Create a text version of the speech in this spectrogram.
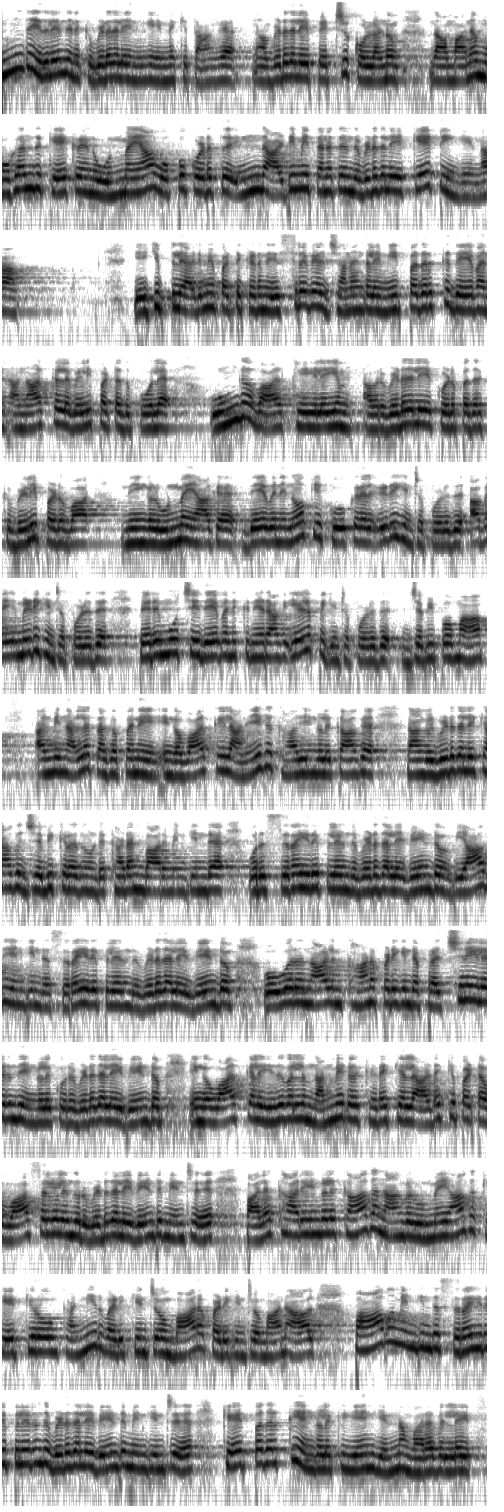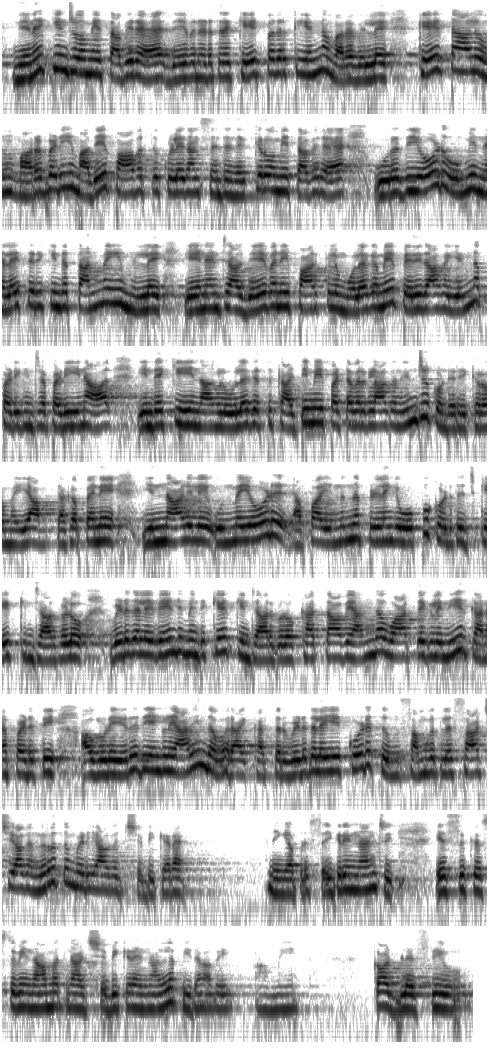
இந்த இதுலேருந்து எனக்கு விடுதலை நீங்கள் என்னைக்கு தாங்க? நான் விடுதலையை பெற்றுக்கொள்ளணும். நான் மனம் கே கேட்குறேன்னு உண்மையாக ஒப்பு கொடுத்து இந்த அடிமைத்தனத்தை இந்த விடுதலையை கேட்டீங்கன்னா எகிப்திலே அடிமைப்பட்டு கிடந்த இஸ்ரவேல் ஜனங்களை மீட்பதற்கு தேவன் அந்நாட்களில் வெளிப்பட்டது போல உங்க வாழ்க்கையிலையும் அவர் விடுதலையை கொடுப்பதற்கு வெளிப்படுவார். நீங்கள் உண்மையாக தேவனை நோக்கி கூக்குரல் இடுகின்ற பொழுது அபயமிடுகின்ற பொழுது பெருமூச்சை தேவனுக்கு நேராக எழுப்புகின்ற பொழுது ஜபிப்போமா? அன்பின் நல்ல தகப்பனே எங்க வாழ்க்கையில் அநேக காரியங்களுக்காக நாங்கள் விடுதலைக்காக ஜெபிக்கிறது உண்டு. கடன் பாரம் என்கின்ற ஒரு சிறையிருப்பிலிருந்து விடுதலை வேண்டும். வியாதி என்கின்ற சிறையிருப்பிலிருந்து விடுதலை வேண்டும் வேண்டும். ஒவ்வொரு நாளும் காணப்படுகின்ற பிரச்சனையிலிருந்து எங்களுக்கு ஒரு விடுதலை வேண்டும். எங்கள் வாழ்க்கையில் இதுவரையும் நன்மைகள் கிடைக்கல. அடைக்கப்பட்ட வாசல்களிலிருந்து ஒரு விடுதலை வேண்டும் என்று பல காரியங்களுக்காக நாங்கள் உண்மையாக கேட்கிறோம் கண்ணீர் வடிக்கின்றோம் பாரப்படுகின்றோம். ஆனால் பாவம் என்கின்ற சிறையிருப்பிலிருந்து விடுதலை வேண்டும் என்கின்ற கேட்பதற்கு எங்களுக்கு ஏன் எண்ணம் வரவில்லை? நினைக்கின்றோமே தவிர தேவனிடத்தில் கேட்பதற்கு எண்ணம் வரவில்லை. கேட்டாலும் மறுபடியும் அதே பாவத்துக்குள்ளே தான் சென்று நிற்கிறோமே தவிர உறுதியோடு உண்மை நிலைத்திருக்கின்ற தன்மையும் இல்லை. ஏனென்றால் தேவனை பார்க்கிலும் உலகமே பெரிதாக எண்ணப்படுகின்றபடியினால் இன்றைக்கு நாங்கள் உலகத்துக்கு அடிமைப்பட்டவர்களாக நின்று கொண்டிருக்கிறோம் ஐயா. தகப்பனே இந்நாளிலே உண்மையோடு அப்பா எந்தெந்த பிள்ளைங்க ஒப்பு கொடுத்து கேட்கின்றார்களோ விடுதலை வேண்டும் என்று கேட்கின்றார்களோ கர்த்தாவே அந்த வார்த்தைகளை நீர் கனப்படுத்தி அவர்களுடைய இருதயங்களை அறிந்தவராய் கர்த்தர் விடுதலையை கொடுத்தும் சமூகத்தில் சாட்சியாக நிறுத்தும்படியாக செபிக்கிறேன் நீங்க அப்படி செய்கிறேன். நன்றி. எஸ் கிறிஸ்துவின் நாமத்தினால் செபிக்கிறேன். நல்ல பிதாவே. ஆமென். God bless you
